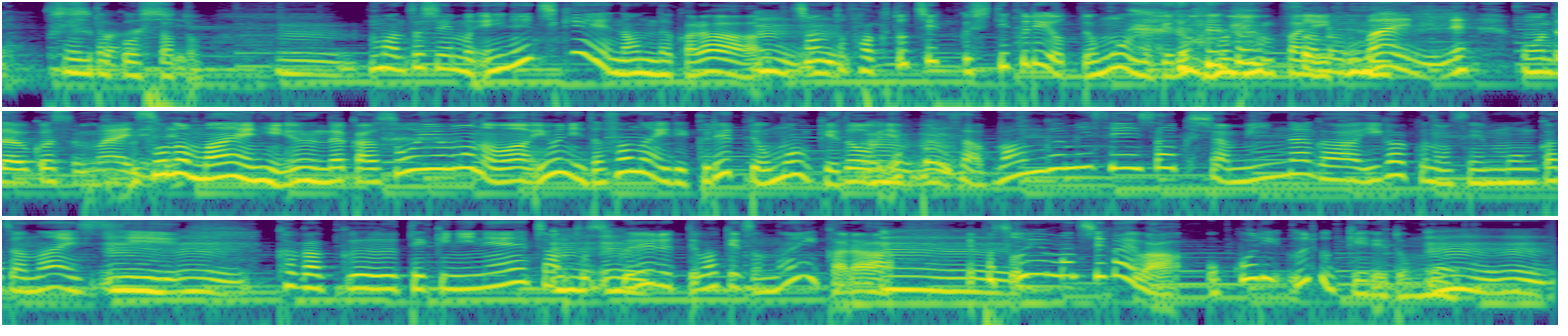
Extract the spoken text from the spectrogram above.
ね、選択をしたと。うん。まあ、私も NHK なんだから、うんうん。ちゃんとファクトチェックしてくれよって思うんだけど やっぱり。その前にね問題を起こす前にね。その前に、うん、だからそういうものは世に出さないでくれって思うけど、うんうん。やっぱりさ番組制作者みんなが医学の専門家じゃないし、うんうん。科学的にねちゃんと作れるってわけじゃないから、うんやっぱそういう間違いは起こりうるけれども、うんう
